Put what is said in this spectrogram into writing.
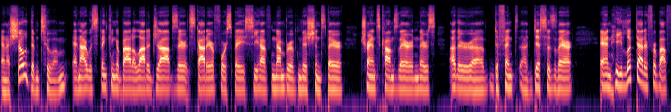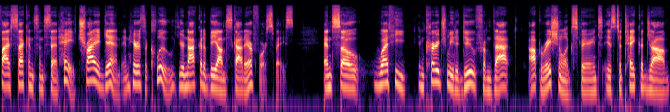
and I showed them to him. And I was thinking about a lot of jobs there at Scott Air Force Base. You have number of missions there TRANSCOM's there, and there's other uh, defense uh, DISs there. And he looked at it for about five seconds and said, Hey, try again. And here's a clue you're not going to be on Scott Air Force Base. And so, what he encouraged me to do from that operational experience is to take a job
